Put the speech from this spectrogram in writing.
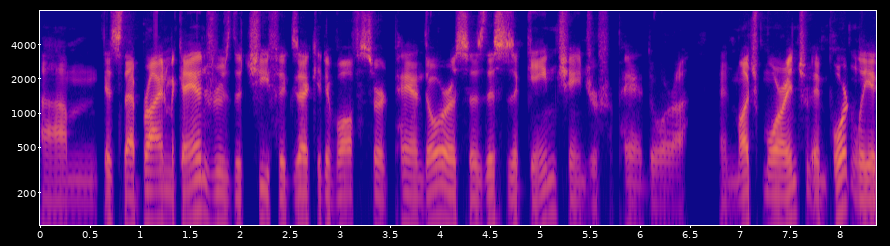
Um, it's that Brian McAndrews, the chief executive officer at Pandora, says this is a game changer for Pandora, and much more int- importantly, a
